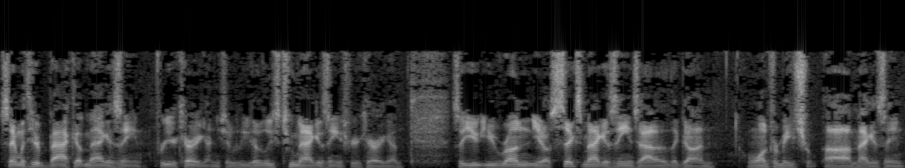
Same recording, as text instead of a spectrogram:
Same with your backup magazine for your carry gun. You should you have at least two magazines for your carry gun. So you, you run, you know, six magazines out of the gun, one from each uh, magazine.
